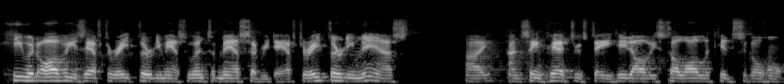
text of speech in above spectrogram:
he would always after 8.30 mass we went to mass every day after 8.30 mass uh, on st patrick's day he'd always tell all the kids to go home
